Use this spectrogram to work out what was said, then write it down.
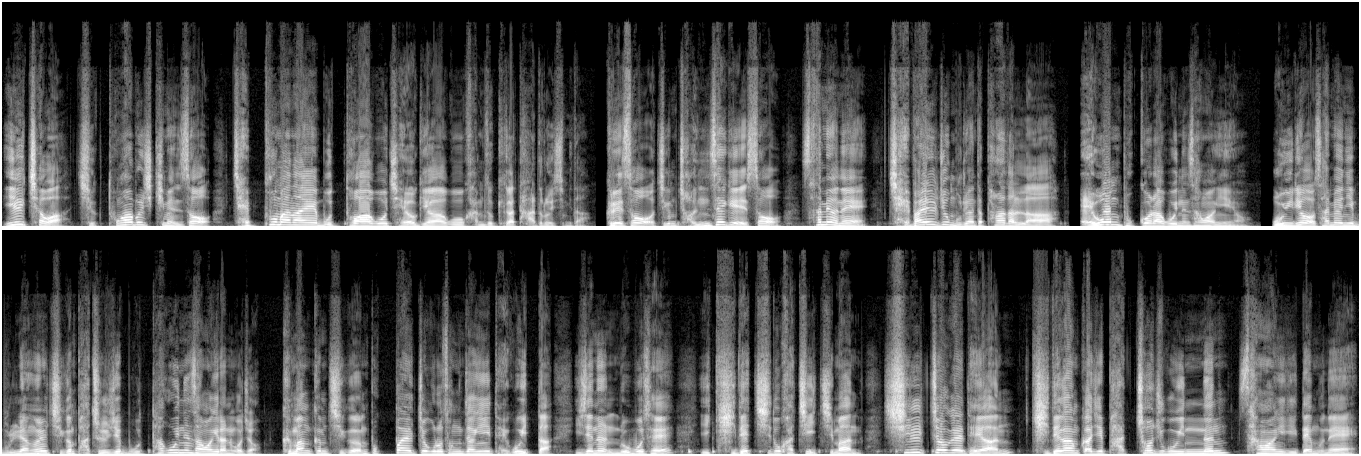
일체화, 즉 통합을 시키면서 제품 하나에 모터하고 제어기하고 감속기가 다 들어 있습니다. 그래서 지금 전 세계에서 사면에 제발 좀 우리한테 팔아달라. 애원 복걸하고 있는 상황이에요. 오히려 사면이 물량을 지금 받쳐주지 못하고 있는 상황이라는 거죠. 그만큼 지금 폭발적으로 성장이 되고 있다. 이제는 로봇의 이 기대치도 같이 있지만 실적에 대한 기대감까지 받쳐주고 있는 상황이기 때문에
